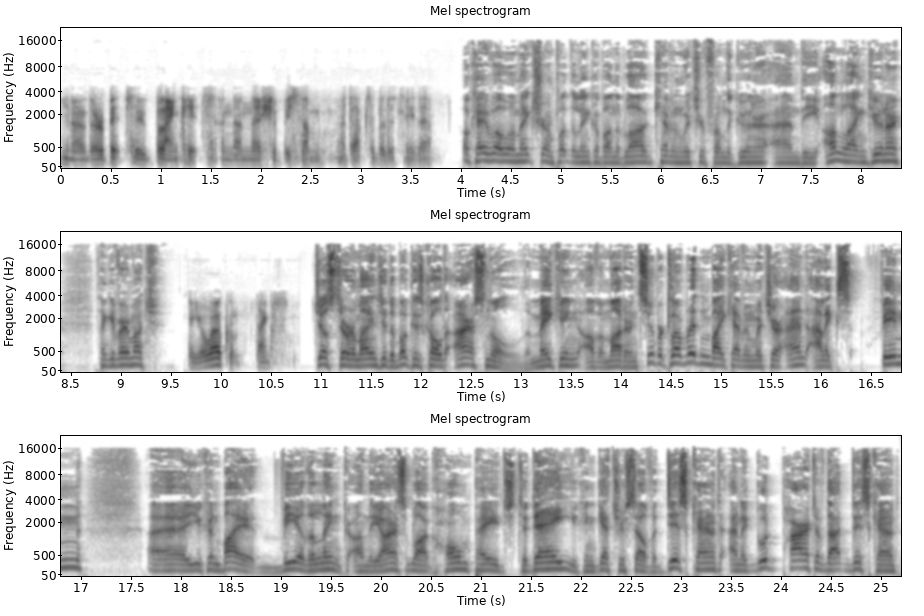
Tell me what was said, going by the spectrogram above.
you know they're a bit too blanket, and then there should be some adaptability there. Okay, well, we'll make sure and put the link up on the blog. Kevin Whitcher from the Gooner and the online Gooner. Thank you very much. You're welcome. Thanks. Just to remind you, the book is called Arsenal, The Making of a Modern Super Club, written by Kevin Whitcher and Alex Fynn. Uh, you can buy it via the link on the Arseblog homepage today. You can get yourself a discount, and a good part of that discount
